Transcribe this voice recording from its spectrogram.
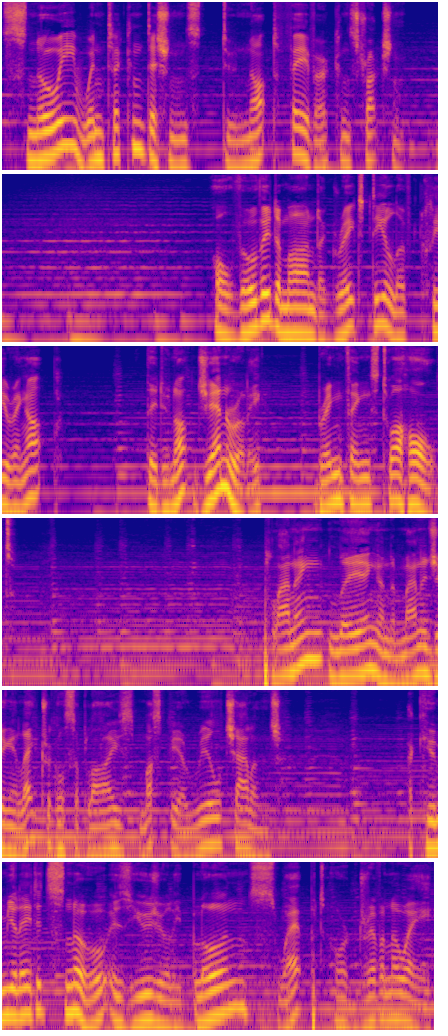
snowy winter conditions do not favour construction. Although they demand a great deal of clearing up, they do not generally bring things to a halt. Planning, laying and managing electrical supplies must be a real challenge. Accumulated snow is usually blown, swept or driven away.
